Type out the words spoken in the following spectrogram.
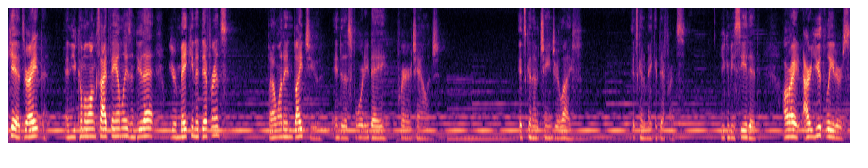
kids, right? And you come alongside families and do that, you're making a difference. But I want to invite you into this 40 day prayer challenge. It's going to change your life it's going to make a difference. You can be seated. All right, our youth leaders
